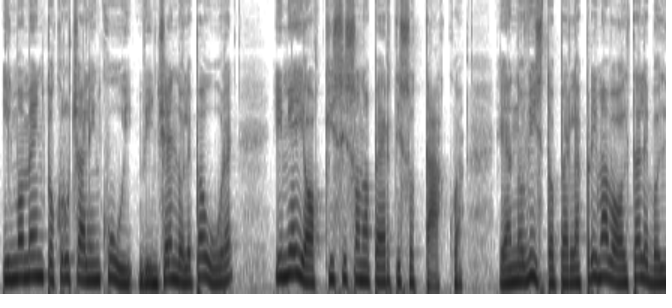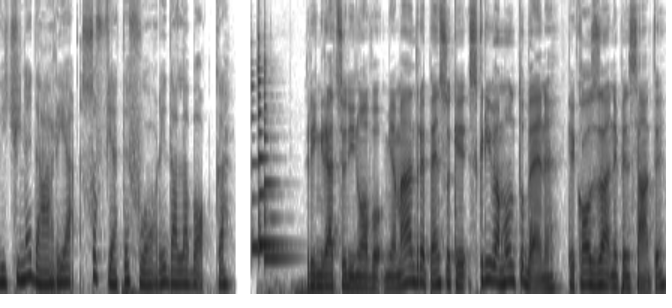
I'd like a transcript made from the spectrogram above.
il momento cruciale in cui, vincendo le paure, i miei occhi si sono aperti sott'acqua e hanno visto per la prima volta le bollicine d'aria soffiate fuori dalla bocca. Ringrazio di nuovo mia madre, penso che scriva molto bene. Che cosa ne pensate?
